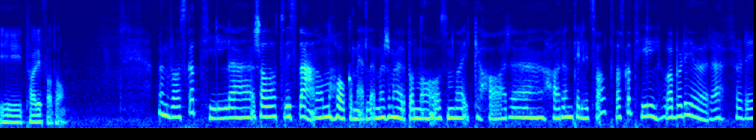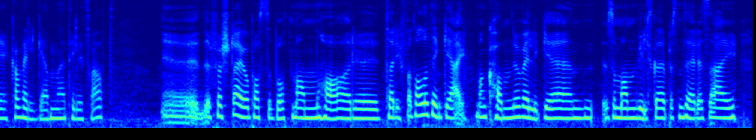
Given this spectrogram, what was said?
i tariffavtalen. Men hva skal til eh, Charlotte, hvis det er noen HK-medlemmer som hører på nå og som da ikke har, eh, har, en tillitsvalgt? Hva skal til? Hva bør de gjøre før de kan velge en tillitsvalgt? Det første er jo å passe på at man har tariffavtale, tenker jeg. Man kan jo velge en som man vil skal representere seg Eh,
